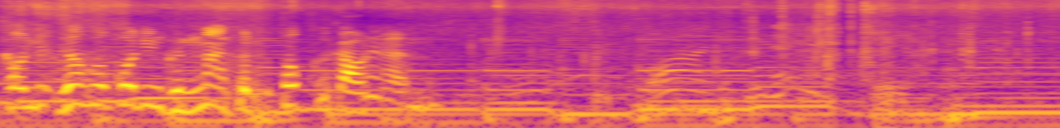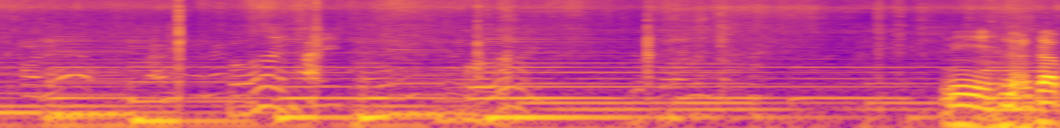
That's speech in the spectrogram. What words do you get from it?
เขาเดี๋ยวเขาโกดินขึ้นมากขึ้นทบคือเก่าเนี่ยนะโอ้ยไข่เปิดนี่นะครับ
